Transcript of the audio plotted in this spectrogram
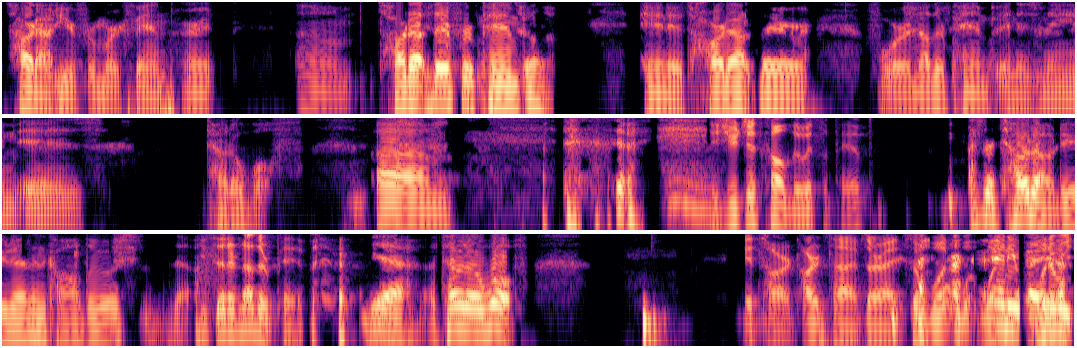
It's hard out here for a Merc fan. All right, um, it's hard out there for it's Pimp, tough. and it's hard out there for another pimp, and his name is Toto Wolff. Um, Did you just call Lewis a pimp? I said Toto, dude. I didn't call Lewis. No. You said another pimp. Yeah, a Toto Wolff. it's hard, hard times. All right. So what? What, what, Anyway, what are we?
